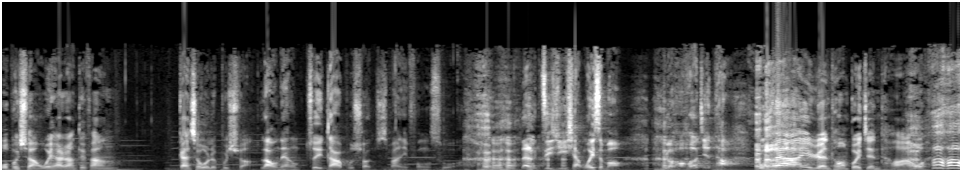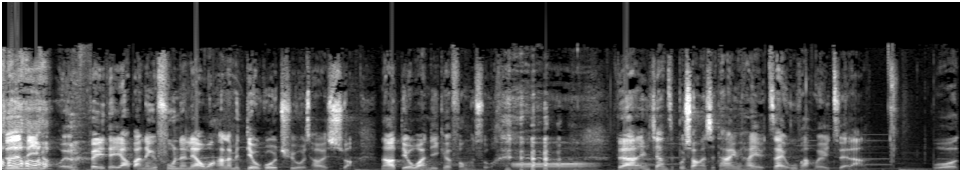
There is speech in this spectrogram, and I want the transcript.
我不爽，我也要让对方。感受我的不爽，老娘最大不爽就是把你封锁，那你自己去想为什么，有好好检讨。不会啊，因为人通常不会检讨啊，我 就是你，我非得要把那个负能量往他那边丢过去，我才会爽，然后丢完立刻封锁。哦，对啊，因为这样子不爽的是他，因为他也再也无法回嘴啦。我。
